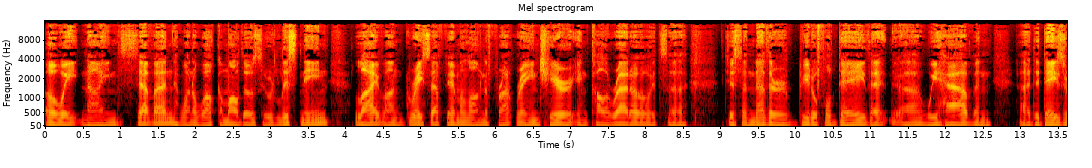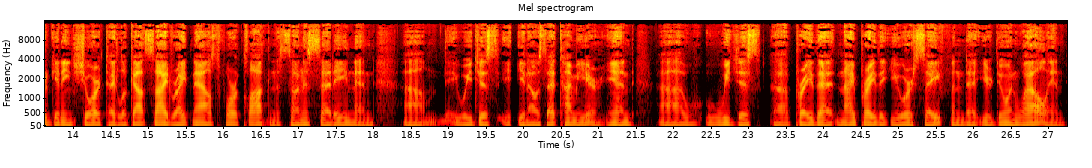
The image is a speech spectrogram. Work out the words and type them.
0897. Want to welcome all those who are listening live on Grace FM along the Front Range here in Colorado. It's uh, just another beautiful day that uh, we have, and uh, the days are getting short. I look outside right now; it's four o'clock, and the sun is setting, and um, we just, you know, it's that time of year, and uh, we just uh, pray that, and I pray that you are safe and that you're doing well, and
